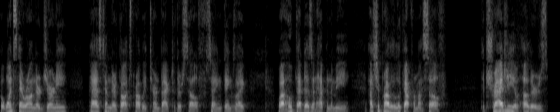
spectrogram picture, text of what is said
but once they were on their journey past him, their thoughts probably turned back to their self, saying things like, Well, I hope that doesn't happen to me. I should probably look out for myself. The tragedy of others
